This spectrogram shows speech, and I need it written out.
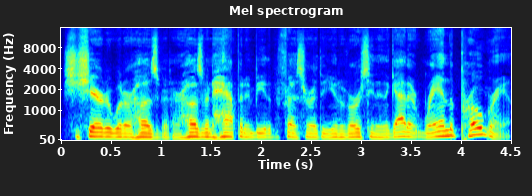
She shared it with her husband. Her husband happened to be the professor at the university and the guy that ran the program.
